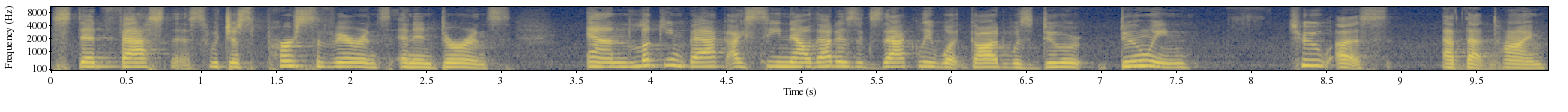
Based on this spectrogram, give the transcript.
steadfastness, which is perseverance and endurance." And looking back, I see now that is exactly what God was do- doing to us at that time.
